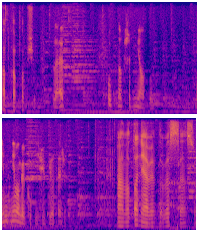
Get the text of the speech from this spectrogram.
Hop, hop, hop, siup. sklep. Kupno przedmiotów. Nie, nie mogę kupić biblioteczki. A no to nie wiem, to bez sensu.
